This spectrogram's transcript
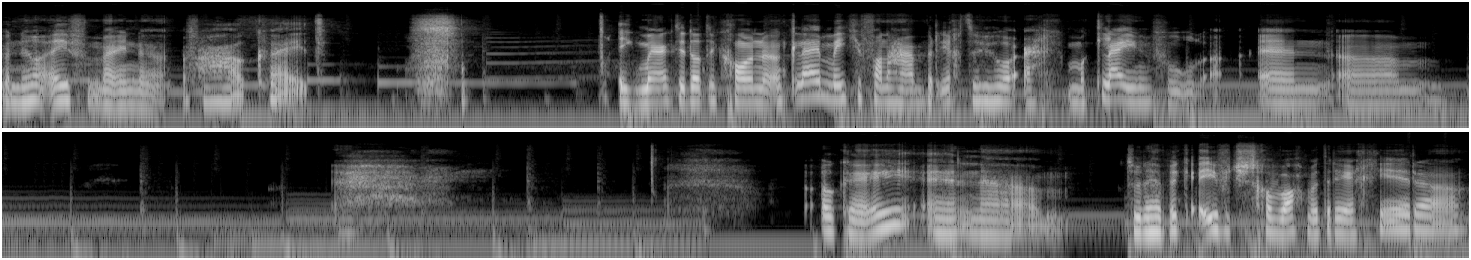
ben heel even mijn uh, verhaal kwijt. Ik merkte dat ik gewoon een klein beetje van haar berichten heel erg me klein voelde. En um, Oké, okay, en um, toen heb ik eventjes gewacht met reageren.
